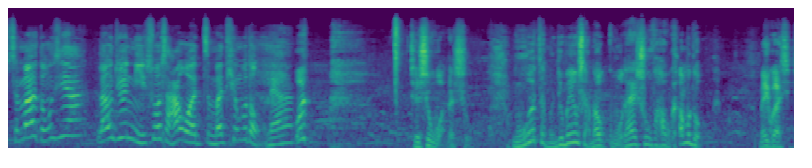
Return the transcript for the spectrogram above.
什么东西啊？郎君，你说啥？我怎么听不懂呢？我，这是我的书，我怎么就没有想到古代书法我看不懂呢？没关系，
